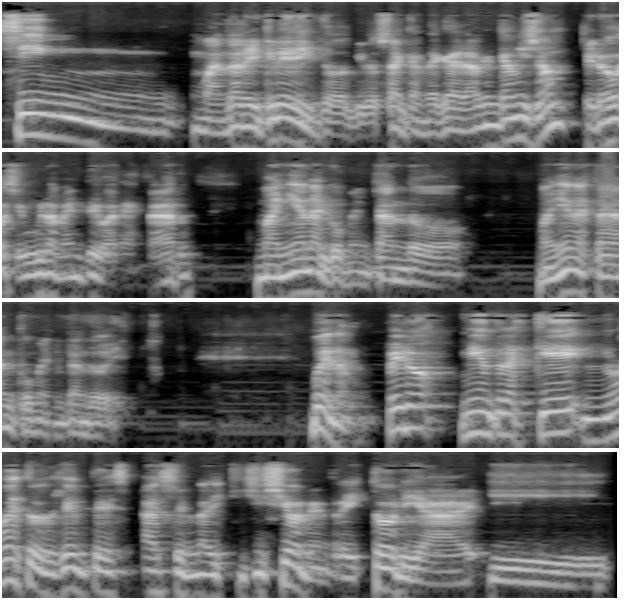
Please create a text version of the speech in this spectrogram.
sin mandar el crédito que lo sacan de acá de la Vaca en Camisón, pero seguramente van a estar mañana comentando, mañana estarán comentando esto. Bueno, pero mientras que nuestros oyentes hacen una disquisición entre historia y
